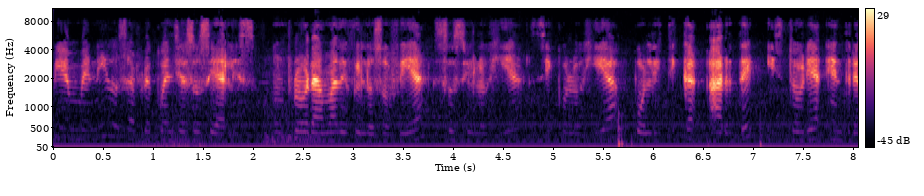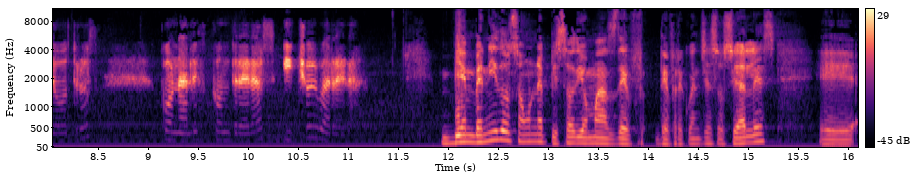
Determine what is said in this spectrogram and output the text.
Bienvenidos a Frecuencias Sociales, un programa de filosofía, sociología, psicología, política, arte, historia, entre otros, con Alex Contreras y Chuy Barrera. Bienvenidos a un episodio más de, de Frecuencias Sociales. Eh,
